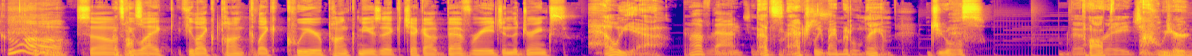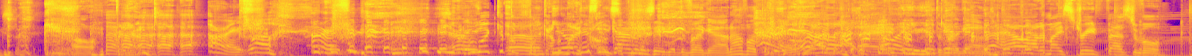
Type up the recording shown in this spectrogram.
Cool. So That's if you awesome. like if you like punk, like queer punk music, check out Bev Rage and the Drinks. Hell yeah. Love that. That's actually my middle name, Jules. Pop beverage and the queer. oh, All right. Well, All right. Look, get the fuck out uh, You of know my what? This week. I'm going to say get the fuck out. How about that? How about that? How about you get the fuck the out? hell out of my street festival.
